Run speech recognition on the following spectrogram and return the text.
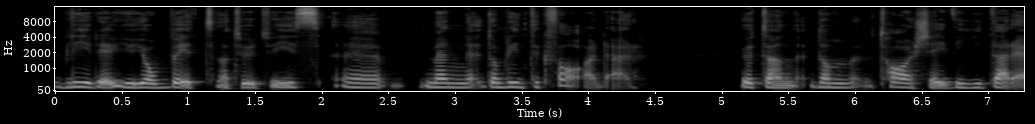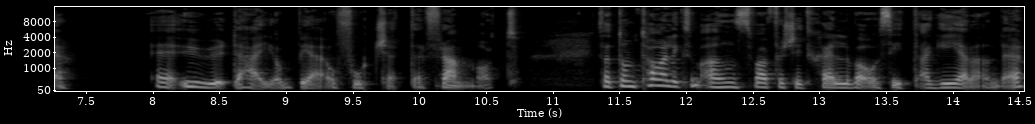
blir det ju jobbigt naturligtvis. Eh, men de blir inte kvar där. Utan de tar sig vidare Eh, ur det här jobbiga och fortsätter framåt. Så att de tar liksom ansvar för sitt själva och sitt agerande.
